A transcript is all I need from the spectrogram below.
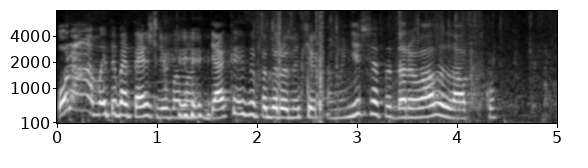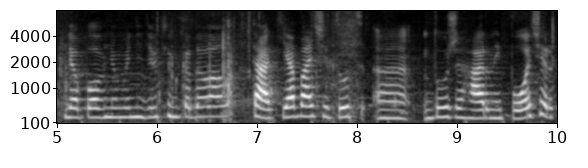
Ура! Ми тебе теж любимо. Дякую за подаруночок. А мені ще подарували лапку. Я пам'ятаю, мені дівчинка давала. Так, я бачу тут е, дуже гарний почерк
